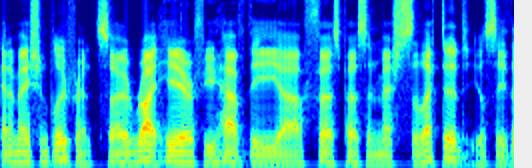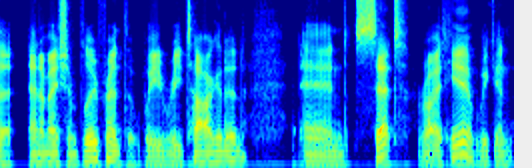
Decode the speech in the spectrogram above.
animation blueprint. So right here, if you have the uh, first person mesh selected, you'll see the animation blueprint that we retargeted and set right here. We can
